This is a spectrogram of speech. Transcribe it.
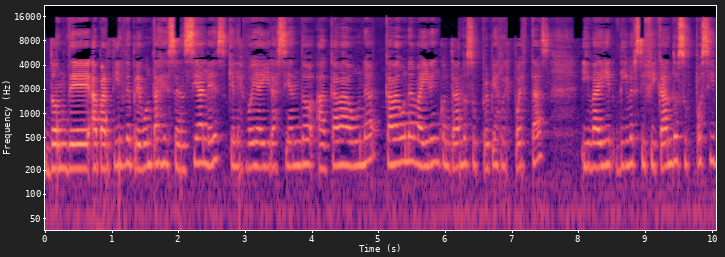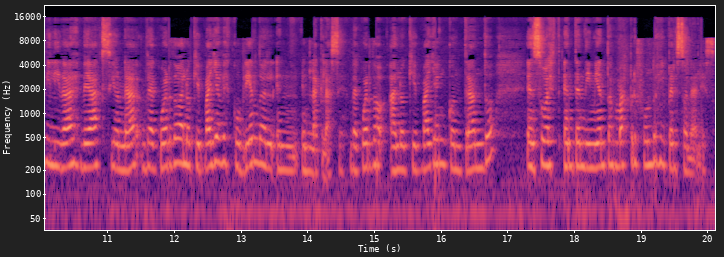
donde a partir de preguntas esenciales que les voy a ir haciendo a cada una, cada una va a ir encontrando sus propias respuestas y va a ir diversificando sus posibilidades de accionar de acuerdo a lo que vaya descubriendo en, en, la clase, de acuerdo a lo que vaya encontrando en sus entendimientos más profundos y personales.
